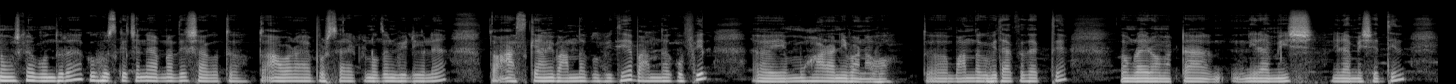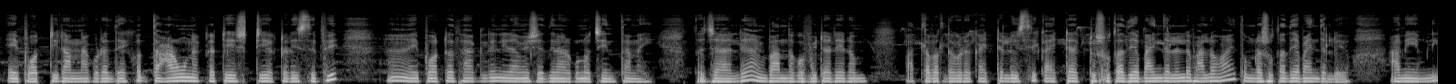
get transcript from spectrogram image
নমস্কার বন্ধুরা, কুহুস কিচেনে আপনাদের স্বাগত। তো আবার আয় পড়ছে আর একটা নতুন ভিডিও নিয়ে। তো আজকে আমি বাঁধাকপি দিয়ে বাঁধাকপির মহারানি বানাবো। তো বাঁধাকপি থাকতে থাকতে তোমরা এরকম একটা নিরামিষ, নিরামিষের দিন এই পদটি রান্না করে দেখো। দারুণ একটা টেস্টি একটা রেসিপি হ্যাঁ এই পদটা থাকলে নিরামিষের দিন আর কোনো চিন্তা নাই। তো যাইলে আমি বাঁধাকপিটার এরকম পাতলা পাতলা করে কাইটটা লইছি। কাইটটা একটু সুতা দিয়ে বাইন্দা লইলে ভালো হয়, তোমরা সুতা দিয়ে বাইন্দা লইও। আমি এমনি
